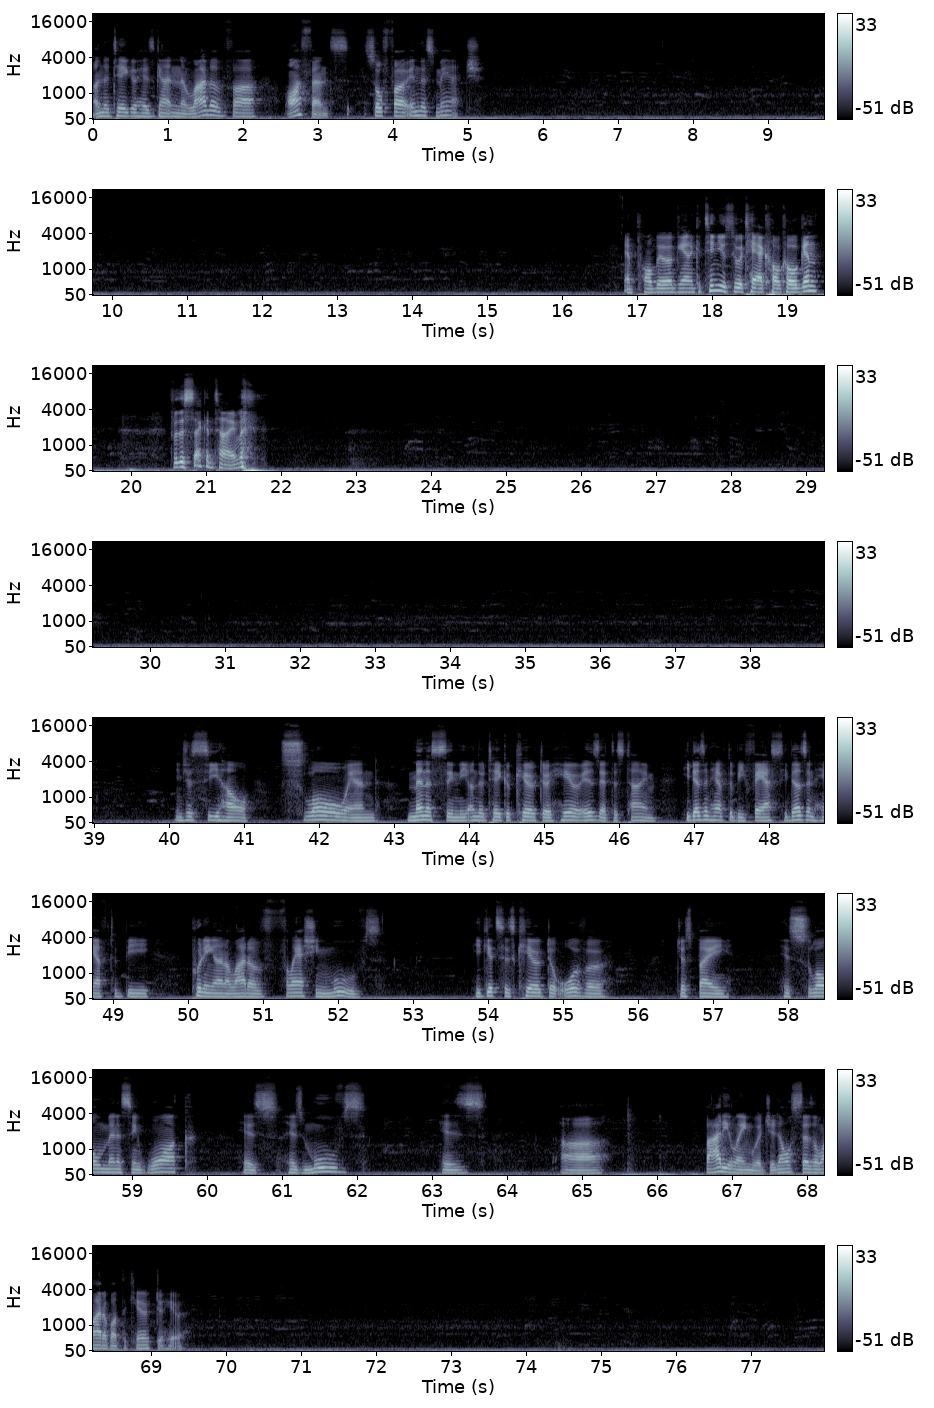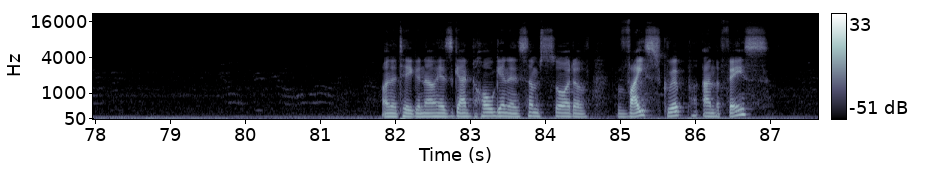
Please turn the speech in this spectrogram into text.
Undertaker has gotten a lot of uh, offense so far in this match. and Paul Bearer again continues to attack Hulk Hogan for the second time. you just see how slow and menacing the Undertaker character here is at this time. He doesn't have to be fast, he doesn't have to be putting on a lot of flashing moves. He gets his character over just by his slow menacing walk, his his moves, his uh, body language. It all says a lot about the character here. Undertaker now has got Hogan in some sort of vice grip on the face,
